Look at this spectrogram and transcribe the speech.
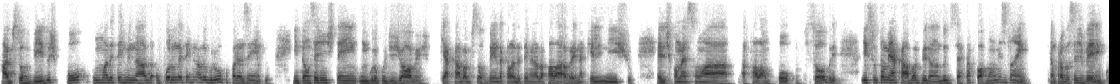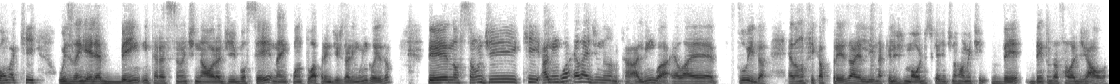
absorvidos por uma determinada, por um determinado grupo, por exemplo. Então, se a gente tem um grupo de jovens que acaba absorvendo aquela determinada palavra, e naquele nicho eles começam a, a falar um pouco sobre, isso também acaba virando, de certa forma, um slang. Então, para vocês verem como é que o slang ele é bem interessante na hora de você, né, enquanto aprendiz da língua inglesa, ter noção de que a língua ela é dinâmica, a língua ela é fluida, ela não fica presa ali naqueles moldes que a gente normalmente vê dentro da sala de aula.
